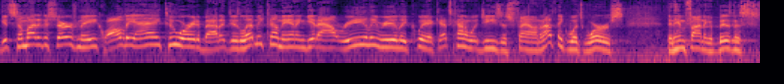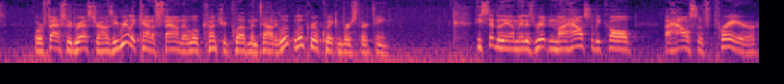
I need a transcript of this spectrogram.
Get somebody to serve me. Quality, I ain't too worried about it. Just let me come in and get out really, really quick. That's kind of what Jesus found. And I think what's worse than him finding a business or fast food restaurant is he really kind of found a little country club mentality. Look, look real quick in verse 13. He said to them, It is written, My house will be called a house of prayer,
